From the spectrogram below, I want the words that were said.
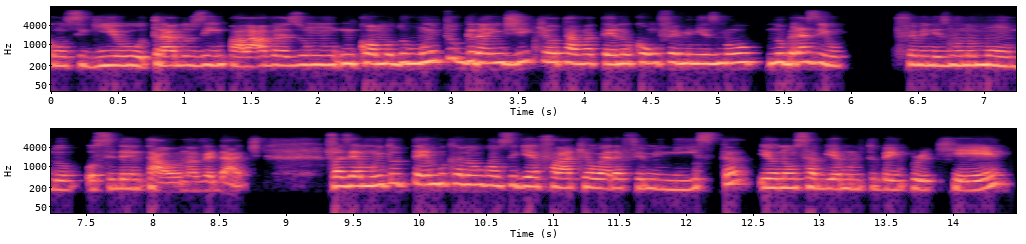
Conseguiu traduzir em palavras um incômodo muito grande que eu estava tendo com o feminismo no Brasil. Feminismo no mundo ocidental, na verdade. Fazia muito tempo que eu não conseguia falar que eu era feminista, eu não sabia muito bem por quê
